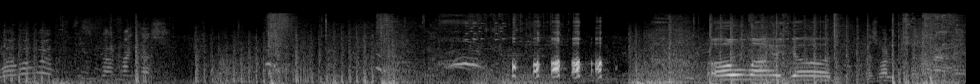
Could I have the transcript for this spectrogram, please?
Whoa, whoa, whoa! This is about flank us. Oh my god! There's one, there's one out here.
